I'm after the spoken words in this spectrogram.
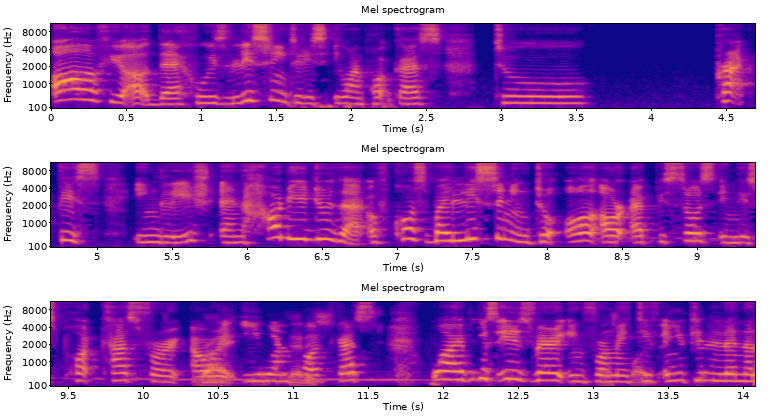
all of you out there who is listening to this E1 podcast to practice English. And how do you do that? Of course, by listening to all our episodes in this podcast for our Right, E1 that is- podcast. Why? Because it is very informative, and you can learn a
